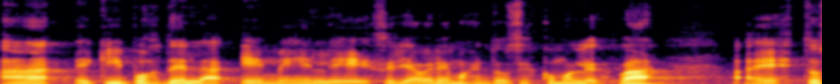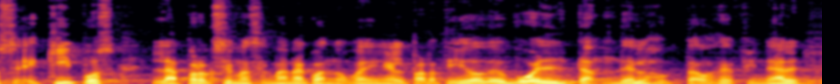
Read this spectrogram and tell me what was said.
a equipos de la MLS. Ya veremos entonces cómo les va a estos equipos la próxima semana cuando jueguen el partido de vuelta de los octavos de final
